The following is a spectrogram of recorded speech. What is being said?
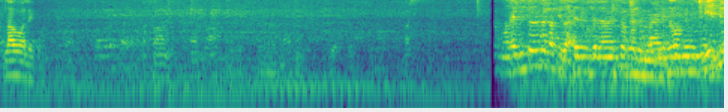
আসসালামু আলাইকুম। মনের ভিতরে তো কথা আছে কিন্তু বিএনপি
